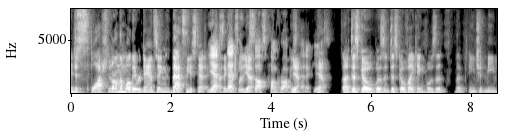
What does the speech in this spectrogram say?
and just sploshed it on them while they were dancing, that's the aesthetic. I Yes, think, that's much. yeah. Punk rock aesthetic. yeah. Yes. uh, disco was it disco viking what was it the ancient meme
